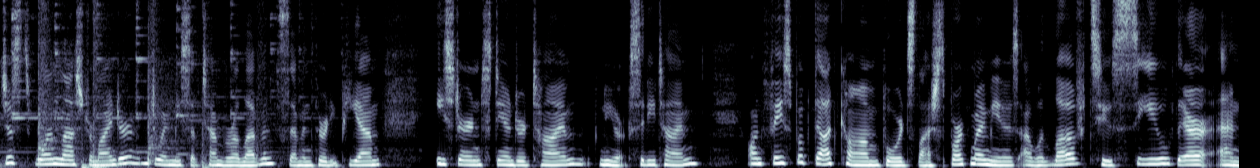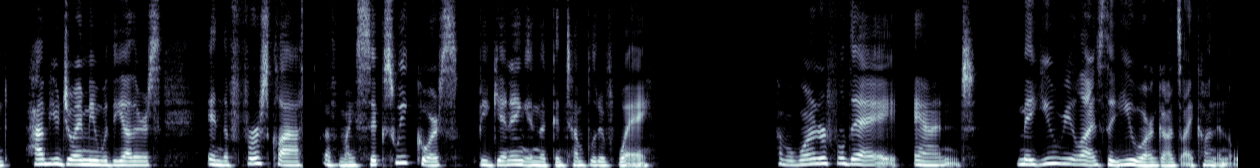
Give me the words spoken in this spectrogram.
Just one last reminder, join me September 11th, 7:30 p.m. Eastern Standard Time, New York City time, on facebook.com forward slash spark my muse. I would love to see you there and have you join me with the others in the first class of my six week course, beginning in the contemplative way. Have a wonderful day and may you realize that you are God's icon in the world.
